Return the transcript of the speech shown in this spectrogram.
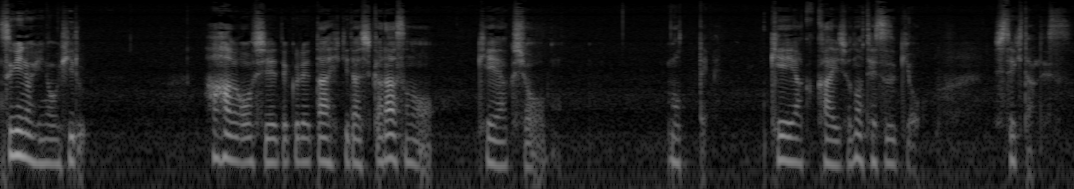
次の日のお昼母が教えてくれた引き出しからその契約書を持って契約解除の手続きをしてきたんです。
